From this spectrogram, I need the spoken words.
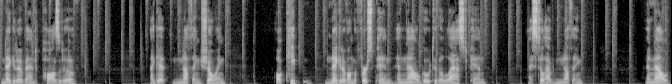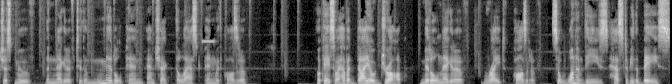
negative and positive, I get nothing showing. I'll keep negative on the first pin and now go to the last pin. I still have nothing. And now just move the negative to the middle pin and check the last pin with positive. Okay, so I have a diode drop, middle negative, right positive. So one of these has to be the base,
